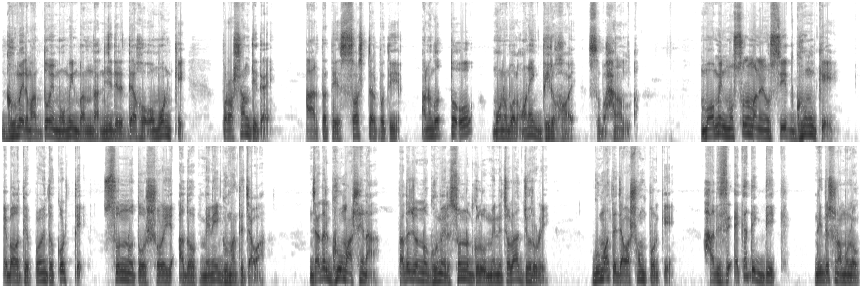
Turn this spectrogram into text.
ঘুমের মাধ্যমে মমিন বান্দা নিজেদের দেহ ও মনকে প্রশান্তি দেয়, আর তাতে স্রষ্টার প্রতি আনুগত্য ও মনোবল অনেক দৃঢ় হয়। সুবাহানাল্লাহ। মমিন মুসলমানের উচিত ঘুমকে এবারতে পরিণত করতে, সুন্নত ও শরীর আদব মেনেই ঘুমাতে যাওয়া। যাদের ঘুম আসে না, তাদের জন্য ঘুমের সুন্নতগুলো মেনে চলা জরুরি। ঘুমাতে যাওয়া সম্পর্কে হাদিসে একাধিক দিক নির্দেশনামূলক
